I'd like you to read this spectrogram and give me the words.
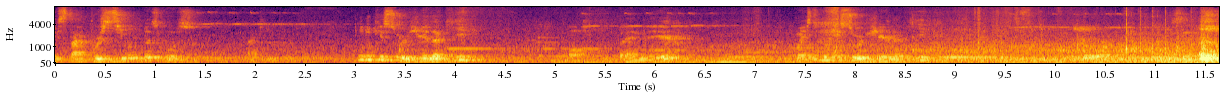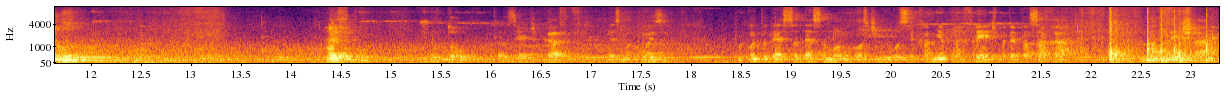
estar por cima do pescoço. Aqui. Tudo que surgir daqui, ó, prender. Mas tudo que surgir daqui, juntou, trazer de cá. Mesma coisa. Por conta dessa, dessa mão que nós você caminha para frente para tentar sacar. Não deixar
